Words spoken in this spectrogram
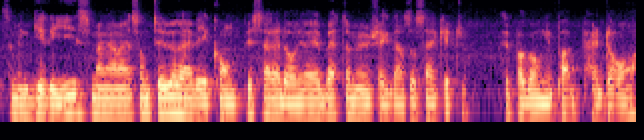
som en gris. Men menar, som tur är vi kompisar idag. Jag har ju bett om ursäkt alltså säkert ett par gånger per, per dag.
